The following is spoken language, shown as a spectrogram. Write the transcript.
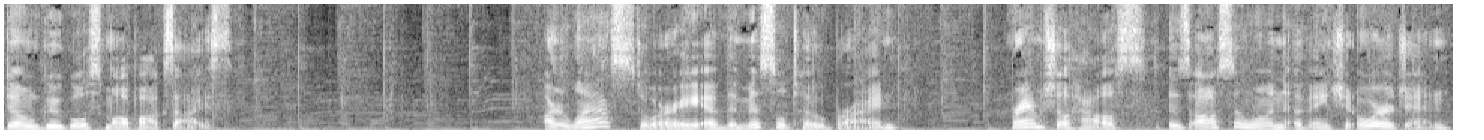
don't Google smallpox eyes. Our last story of the mistletoe bride, Bramshill House, is also one of ancient origin,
